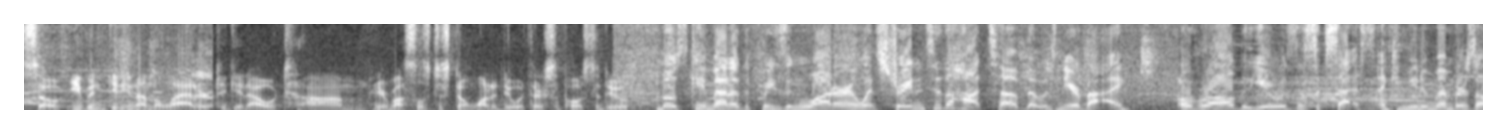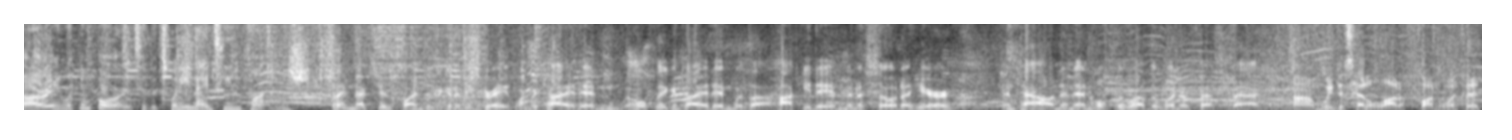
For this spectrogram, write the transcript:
So even getting on the ladder to get out, um, your muscles just don't want to do what they're supposed to do. Most came out of the freezing water and went straight into the hot tub that was nearby. Overall, the year was a success, and community members are already looking forward to the 2019 plunge. I think next year's plunge is going to be great when we tie it in. Hopefully, we can tie it in with a hockey day in Minnesota here in town, and then hopefully we'll have the Winterfest back. Um, we just had a lot of fun with it.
